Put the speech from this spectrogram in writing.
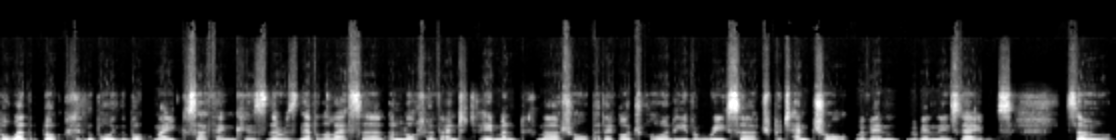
But where the book, the point the book makes, I think, is there is nevertheless a, a lot of entertainment, commercial, pedagogical, and even research potential within within these games. So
